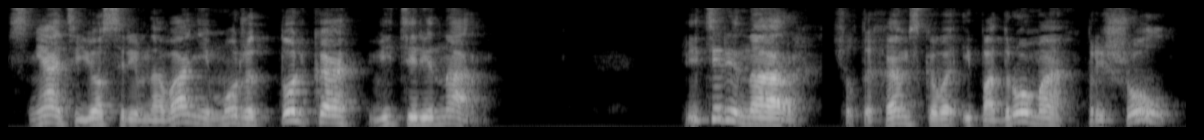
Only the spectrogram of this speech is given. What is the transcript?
снять ее с соревнований может только ветеринар. Ветеринар Челтыхемского ипподрома пришел,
